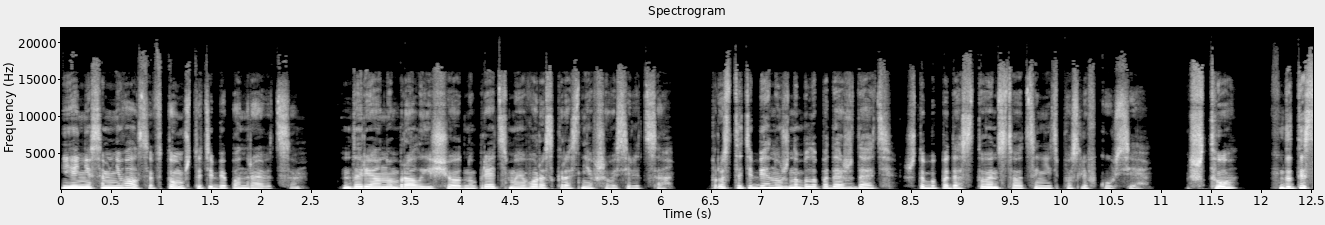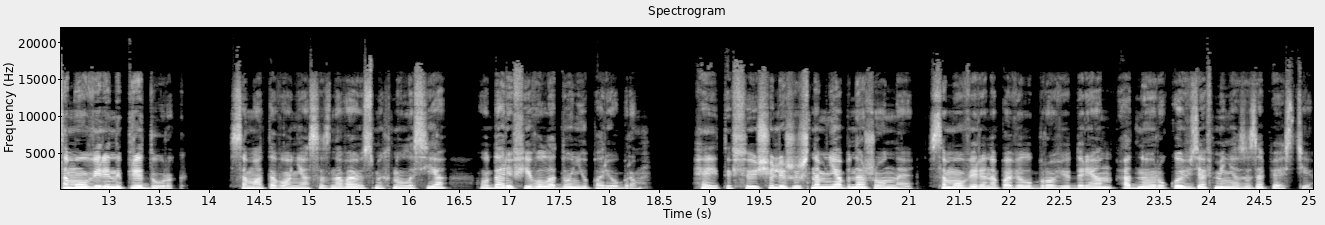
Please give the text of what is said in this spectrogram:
Я не сомневался в том, что тебе понравится. Дариан убрал еще одну прядь с моего раскрасневшегося лица. Просто тебе нужно было подождать, чтобы по достоинству оценить послевкусие. Что? Да ты самоуверенный придурок. Сама того не осознавая, усмехнулась я, ударив его ладонью по ребрам. «Эй, ты все еще лежишь на мне обнаженная, самоуверенно повел бровью Дариан, одной рукой взяв меня за запястье,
